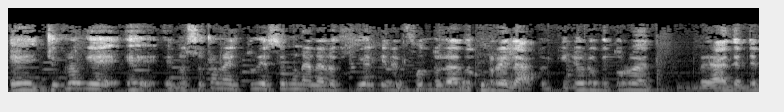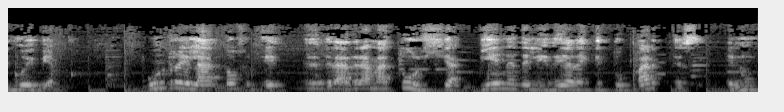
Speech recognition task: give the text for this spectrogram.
eh, yo creo que eh, nosotros en el estudio hacemos una analogía que en el fondo la de un relato, y que yo creo que tú lo vas, a entender muy bien. Un relato, eh, desde la dramaturgia, viene de la idea de que tú partes en un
